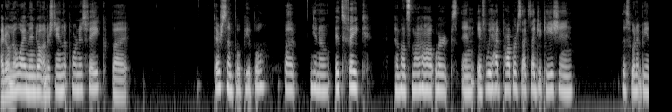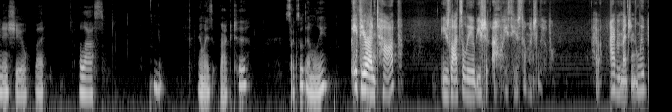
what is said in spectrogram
I don't know why men don't understand that porn is fake, but they're simple people. But, you know, it's fake. And that's not how it works. And if we had proper sex education, this wouldn't be an issue. But alas. Anyways, back to sex with Emily. If you're on top, use lots of lube. You should always use so much lube. I haven't mentioned lube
